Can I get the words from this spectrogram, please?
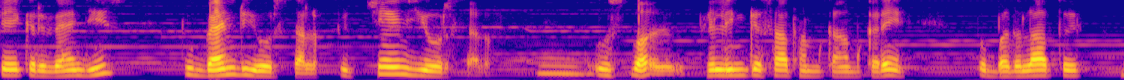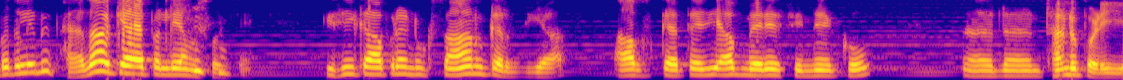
take revenge is to bend yourself to change yourself उस फीलिंग के साथ हम काम करें तो बदला तो बदले में फ़ायदा क्या है पहले हम सोचें। किसी का आपने नुकसान कर दिया आप कहते हैं जी अब मेरे सीने को ठंड पड़ी है।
